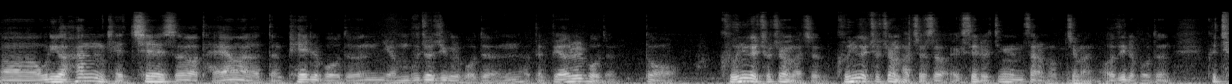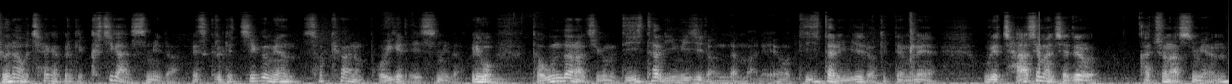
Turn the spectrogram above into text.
어, 우리가 한 개체에서 다양한 어떤 폐를 보든 연부 조직을 보든 어떤 뼈를 보든 또 근육에 초점을 맞춰 근육에 초점을 맞춰서 엑스레이를 찍는 사람은 없지만 어디를 보든 그 전압의 차이가 그렇게 크지가 않습니다. 그래서 그렇게 찍으면 석회화는 보이게 돼 있습니다. 그리고 더군다나 지금은 디지털 이미지를 얻는단 말이에요. 디지털 이미지를 얻기 때문에 우리가 자세만 제대로 갖춰놨으면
